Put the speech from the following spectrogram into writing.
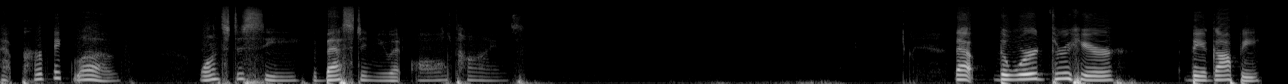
That perfect love wants to see the best in you at all times. That the word through here, the agape,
